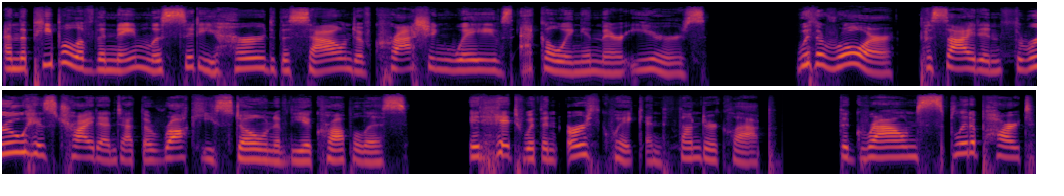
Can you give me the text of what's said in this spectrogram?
and the people of the nameless city heard the sound of crashing waves echoing in their ears. With a roar, Poseidon threw his trident at the rocky stone of the Acropolis. It hit with an earthquake and thunderclap. The ground split apart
